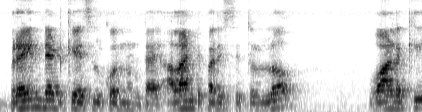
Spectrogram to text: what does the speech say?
బ్రెయిన్ డెడ్ కేసులు కొన్ని ఉంటాయి. అలాంటి పరిస్థితుల్లో వాళ్ళకి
